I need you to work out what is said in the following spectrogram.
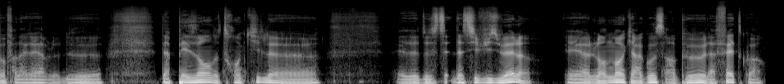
Enfin, d'agréable, d'apaisant, de tranquille, de- de- d'assez visuel. Et euh, le lendemain, au cargo, c'est un peu la fête, quoi.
